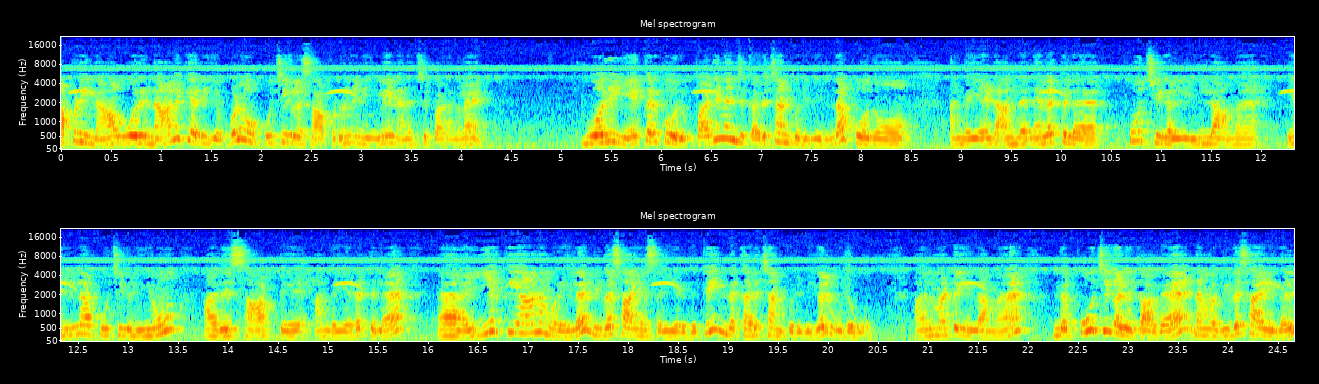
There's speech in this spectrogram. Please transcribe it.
அப்படின்னா ஒரு நாளைக்கு அது எவ்வளவு பூச்சிகளை சாப்பிடும்னு நீங்களே நினைச்சு பாருங்களேன். ஒரு ஏக்கருக்கு ஒரு பதினஞ்சு கரிச்சான் குருவி இருந்தா போதும். அந்த அந்த நிலத்துல பூச்சிகள் இல்லாம எல்லா பூச்சிகளையும் அது சாப்பிட்டு அந்த இடத்துல இயற்கையான முறையில விவசாயம் செய்யறதுக்கு இந்த கரிச்சான் குருவிகள் உதவும். அது மட்டும் இல்லாம இந்த பூச்சிகளுக்காக நம்ம விவசாயிகள்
